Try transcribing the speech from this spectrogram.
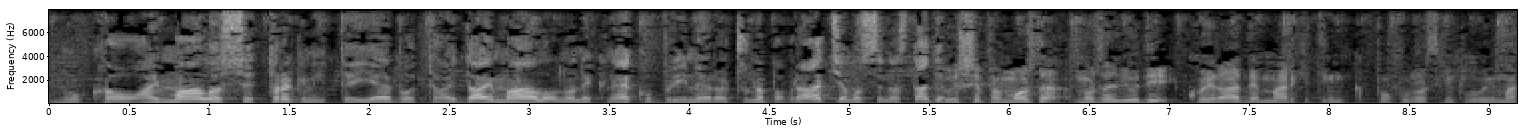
ono kao, aj malo se trgnite jebote, aj daj malo, ono nek neko brine računa, pa vraćamo se na stadion. Slušaj, pa možda, možda ljudi koji rade marketing po futbolskim klubima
